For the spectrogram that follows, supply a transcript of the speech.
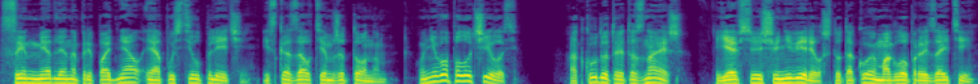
Сын медленно приподнял и опустил плечи и сказал тем же тоном. У него получилось. Откуда ты это знаешь? Я все еще не верил, что такое могло произойти.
